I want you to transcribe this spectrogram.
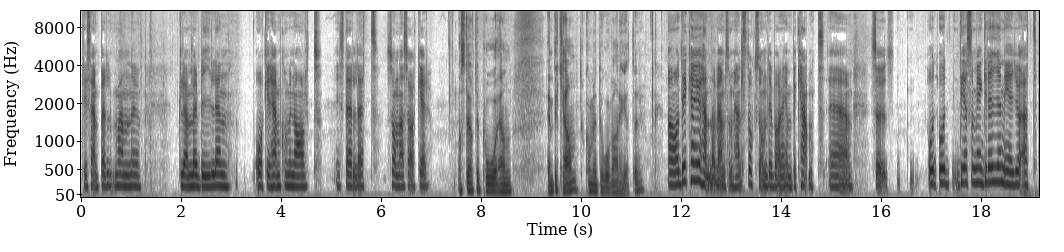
till exempel, man eh, glömmer bilen, åker hem kommunalt istället. Sådana saker. Man stöter på en, en bekant, kommer inte ihåg vad han heter. Ja, det kan ju hända vem som helst också om det bara är en bekant. Eh, så, och, och, Det som är grejen är ju att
